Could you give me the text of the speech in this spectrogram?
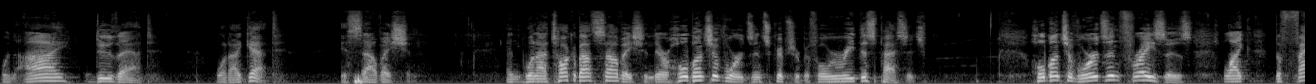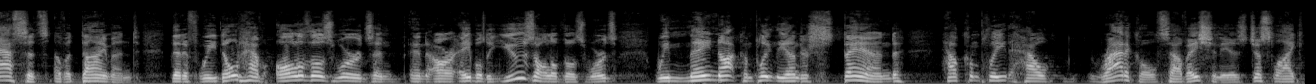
When I do that, what I get is salvation. And when I talk about salvation, there are a whole bunch of words in Scripture before we read this passage. A whole bunch of words and phrases like the facets of a diamond that if we don't have all of those words and, and are able to use all of those words, we may not completely understand how complete, how radical salvation is, just like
